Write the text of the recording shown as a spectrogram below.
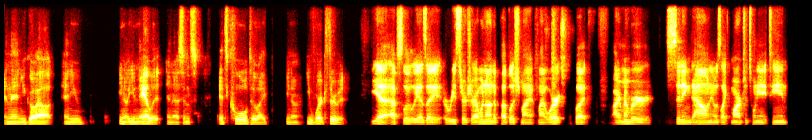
and then you go out and you you know you nail it in essence it's cool to like you know you work through it Yeah, absolutely. As a, a researcher, I went on to publish my my work, but I remember sitting down. It was like March of 2018,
